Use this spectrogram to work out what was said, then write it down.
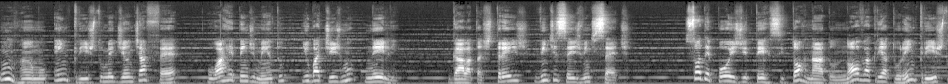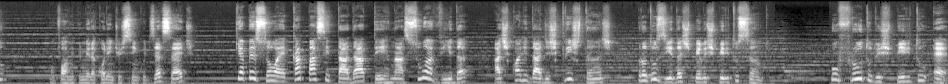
um ramo em Cristo mediante a fé, o arrependimento e o batismo nele. Gálatas 3, 26, 27. Só depois de ter se tornado nova criatura em Cristo, conforme 1 Coríntios 5, 17, que a pessoa é capacitada a ter na sua vida as qualidades cristãs produzidas pelo Espírito Santo. O fruto do Espírito é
